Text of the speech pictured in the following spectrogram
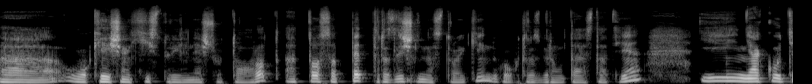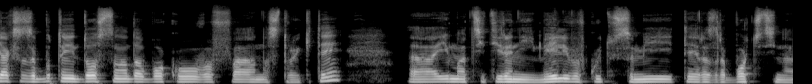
location history или нещо от този род, а то са пет различни настройки, доколкото разбирам от тази статия, и някои от тях са забутани доста надълбоко в а, настройките. А, има цитирани имейли, в които самите разработчици на,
